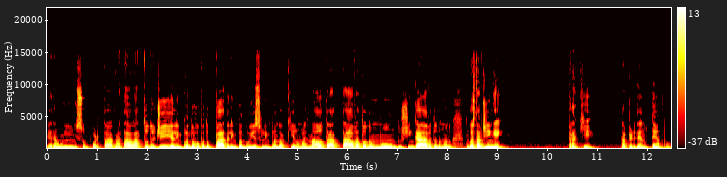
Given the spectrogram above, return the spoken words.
eram insuportáveis. Mas estava lá todo dia, limpando a roupa do padre, limpando isso, limpando aquilo, mas maltratava todo mundo, xingava todo mundo, não gostava de ninguém. Para quê? Tá perdendo tempo.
